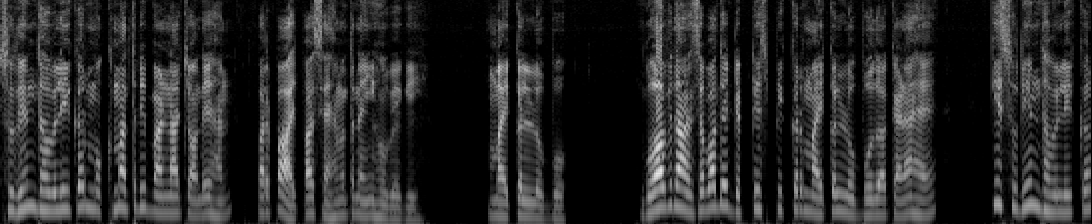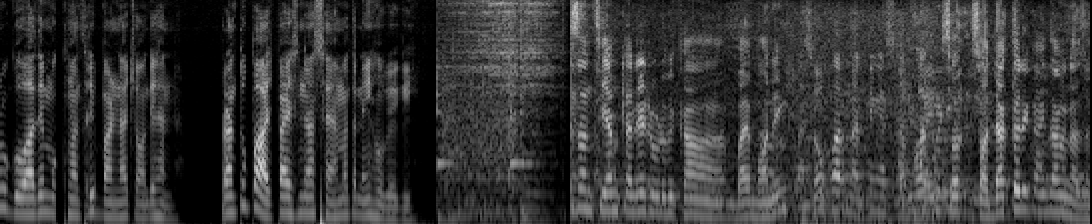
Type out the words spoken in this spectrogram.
ਸੁਦੀਨ ਧਵਲੀਕਰ ਮੁੱਖ ਮੰਤਰੀ ਬਣਨਾ ਚਾਹੁੰਦੇ ਹਨ ਪਰ ਭਾਜਪਾ ਸਹਿਮਤ ਨਹੀਂ ਹੋਵੇਗੀ ਮਾਈਕਲ ਲੋਬੋ ਗੋਆ ਵਿਧਾਨ ਸਭਾ ਦੇ ਡਿਪਟੀ ਸਪੀਕਰ ਮਾਈਕਲ ਲੋਬੋ ਦਾ ਕਹਿਣਾ ਹੈ ਕਿ ਸੁਦੀਨ ਧਵਲੀਕਰ ਗੋਆ ਦੇ ਮੁੱਖ ਮੰਤਰੀ ਬਣਨਾ ਚਾਹੁੰਦੇ ਹਨ ਪਰੰਤੂ ਭਾਜਪਾ ਇਸ ਨਾਲ ਸਹਿਮਤ ਨਹੀਂ ਹੋਵੇਗੀ on CM candidate would be uh, by morning. So far, nothing has come. So, so Dr. Kanjang Nazar.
